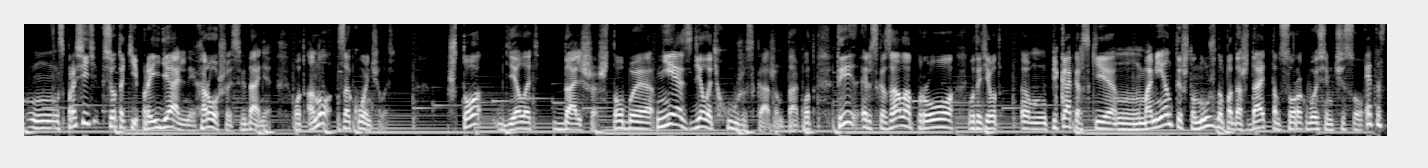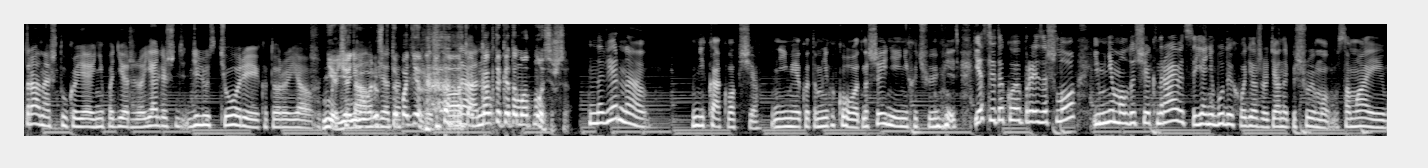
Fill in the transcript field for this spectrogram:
спросить все-таки про идеальные, хорошие свидания. Вот оно закончилось что делать дальше, чтобы не сделать хуже, скажем так. Вот ты, Эль, сказала про вот эти вот эм, пикаперские эм, моменты, что нужно подождать там 48 часов. Это странная штука, я ее не поддерживаю. Я лишь делюсь теорией, которую я Не, я не говорю, что ты поддерживаешь. А как ты к этому относишься? Наверное, никак вообще. Не имею к этому никакого отношения и не хочу иметь. Если такое произошло, и мне молодой человек нравится, я не буду их выдерживать. Я напишу ему сама, и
